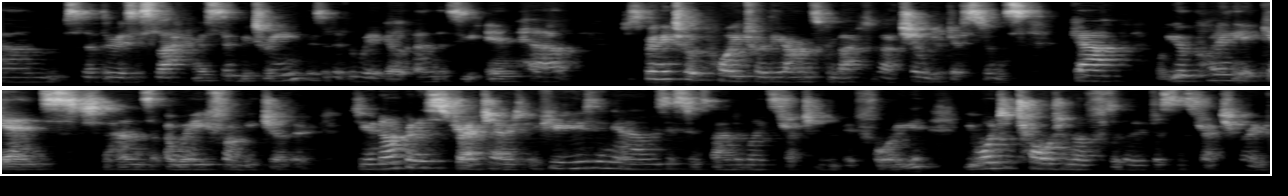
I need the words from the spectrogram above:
um, so that there is a slackness in between. There's a little wiggle. And as you inhale, just bring it to a point where the arms come back to that shoulder distance gap, but you're putting against the hands away from each other. So you're not going to stretch out. If you're using a resistance band, it might stretch a little bit for you. You want it taut enough so that it doesn't stretch very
